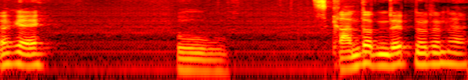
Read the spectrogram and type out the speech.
Okay. Uh. Skrænter den lidt nu, den her?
